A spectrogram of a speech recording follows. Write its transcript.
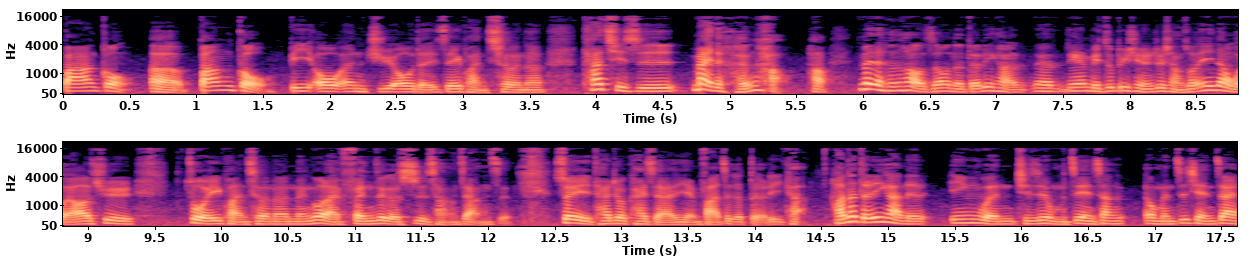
Bongo 呃 Bongo B O N G O 的这一款车呢，它其实卖的很好。好，卖的很好之后呢，德利卡那因为米珠必须人就想说，哎，那我要去做一款车呢，能够来分这个市场这样子，所以他就开始来研发这个德利卡。好，那德利卡的英文其实我们之前上，我们之前在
